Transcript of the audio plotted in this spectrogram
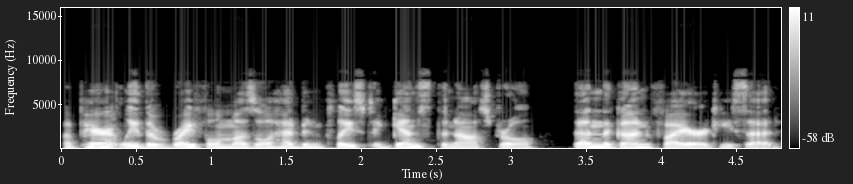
Apparently, the rifle muzzle had been placed against the nostril, then the gun fired, he said.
